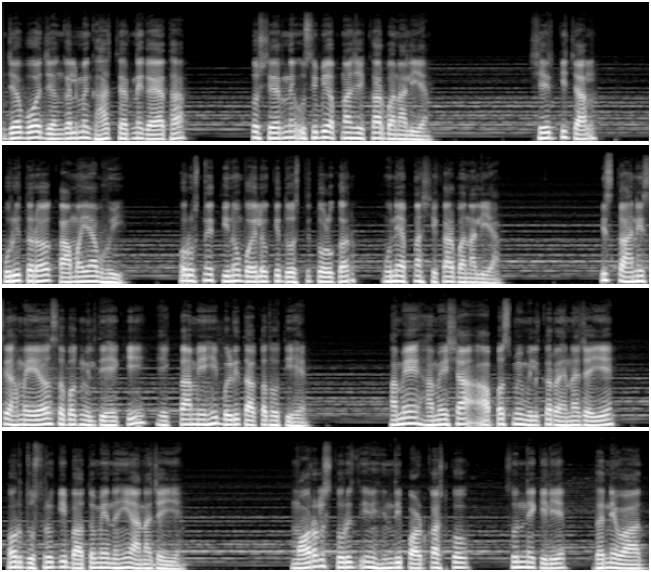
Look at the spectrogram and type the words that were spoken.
जब वह जंगल में घास चरने गया था तो शेर ने उसे भी अपना शिकार बना लिया। शेर की चाल पूरी तरह कामयाब हुई और उसने तीनों बैलों की दोस्ती तोड़कर उन्हें अपना शिकार बना लिया। इस कहानी से हमें यह सबक मिलती है कि एकता में ही बड़ी ताकत होती है। हमें हमेशा आपस में मिलकर रहना चाहिए और दूसरों की बातों में नहीं आना चाहिए। Moral stories in Hindi podcast को सुनने के लिए धन्यवाद।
